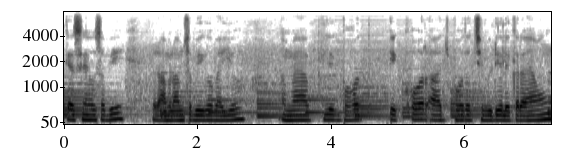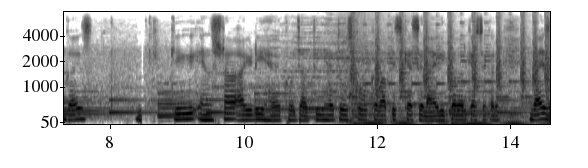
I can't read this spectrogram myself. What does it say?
कैसे हो सभी? राम राम सभी को, भाइयों। मैं आपके लिए बहुत, एक और आज बहुत अच्छी वीडियो लेकर आया हूँ गाइस कि इंस्टा आईडी हैक हो जाती है तो उसको वापस कैसे लाएँ रिकवर कैसे करें? गाइस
